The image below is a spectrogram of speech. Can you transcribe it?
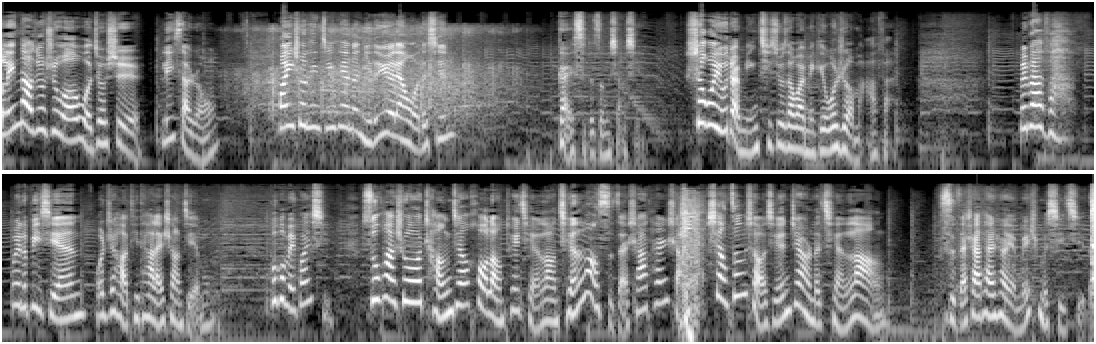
领导就是我，我就是 Lisa 荣。欢迎收听今天的《你的月亮我的心》。该死的曾小贤，稍微有点名气就在外面给我惹麻烦。没办法，为了避嫌，我只好替他来上节目。不过没关系，俗话说长江后浪推前浪，前浪死在沙滩上。像曾小贤这样的前浪，死在沙滩上也没什么稀奇的。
